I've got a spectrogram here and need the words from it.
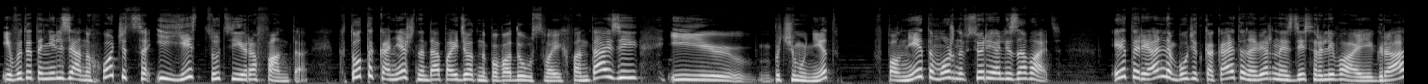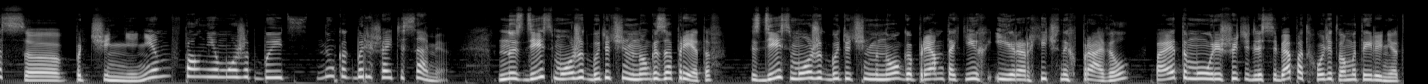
И вот это нельзя, но хочется, и есть суть иерофанта. Кто-то, конечно, да, пойдет на поводу у своих фантазий, и почему нет? Вполне это можно все реализовать. Это реально будет какая-то, наверное, здесь ролевая игра с э, подчинением, вполне может быть. Ну, как бы решайте сами. Но здесь может быть очень много запретов. Здесь может быть очень много прям таких иерархичных правил. Поэтому решите для себя, подходит вам это или нет.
